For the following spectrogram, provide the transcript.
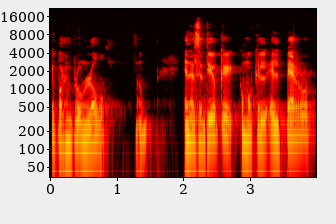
que, por ejemplo, un lobo, ¿no? En el sentido que como que el, perro,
